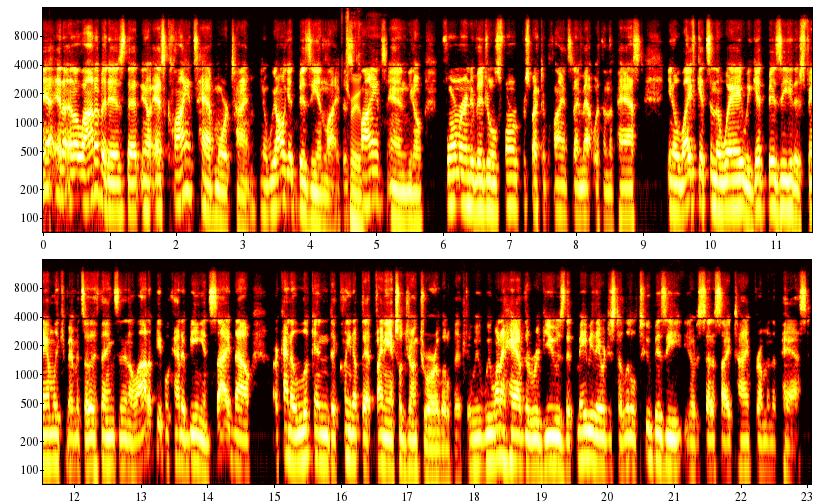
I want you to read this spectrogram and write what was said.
yeah, and, and, a lot of it is that you know, as clients have more time, you know, we all get busy in life as True. clients, and you know, former individuals, former prospective clients that I met with in the past. You know, life gets in the way. We get busy. There's family commitments, other things, and then a lot of people kind of being inside now are kind of looking to clean up that financial junk drawer a little bit. We, we want to have the reviews that maybe they were just a little too busy, you know, to set aside time from in the past,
